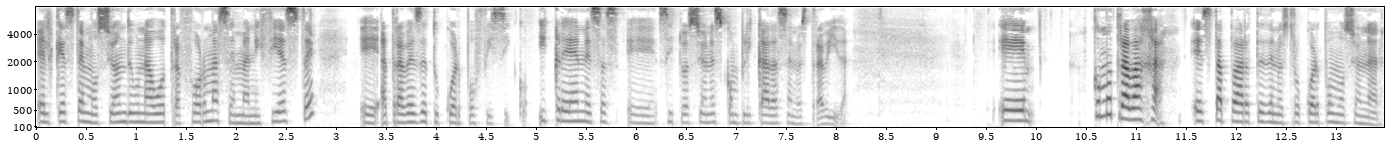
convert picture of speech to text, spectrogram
el que esta emoción de una u otra forma se manifieste eh, a través de tu cuerpo físico y creen esas eh, situaciones complicadas en nuestra vida. Eh, ¿Cómo trabaja esta parte de nuestro cuerpo emocional?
